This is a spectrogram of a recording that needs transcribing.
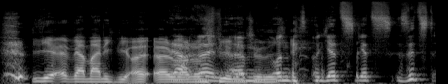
Äh, wer meine ich, wie Aaron ja, Rodgers spielen ähm, natürlich. und, und jetzt, jetzt sitzt,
